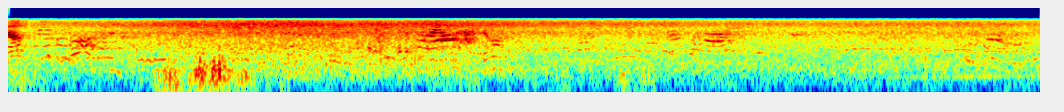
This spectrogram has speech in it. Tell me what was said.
up.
